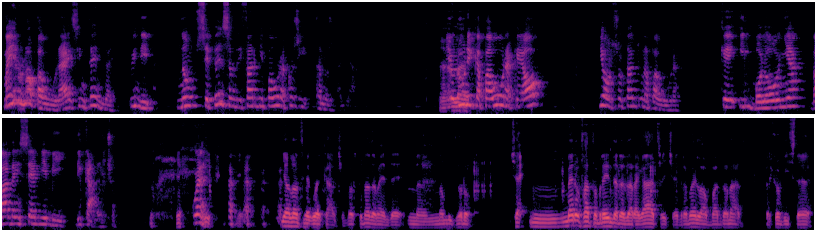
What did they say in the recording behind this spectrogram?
Ma io non ho paura, eh, si intende. Quindi non, se pensano di farmi paura così, hanno sbagliato. Eh, io l'unica paura che ho, io ho soltanto una paura, che il Bologna vada in Serie B di calcio. io non seguo il calcio, fortunatamente non, non mi sono... Cioè, mi ero fatto prendere da ragazzo, eccetera, poi l'ho abbandonato perché ho visto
